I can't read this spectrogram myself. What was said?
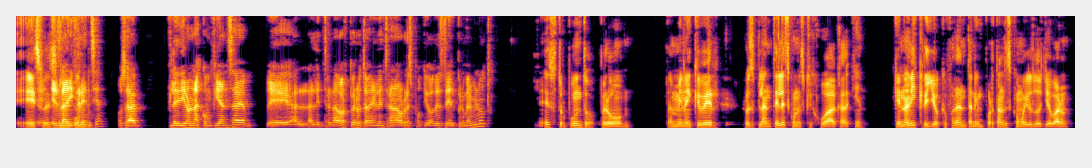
Eso es, la diferencia. O sea, le dieron la confianza eh, al, entrenador, pero también el entrenador respondió desde el primer minuto. Es otro punto, pero también hay que ver los planteles con los que jugaba cada quien. Que nadie creyó que fueran tan importantes como ellos los llevaron.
